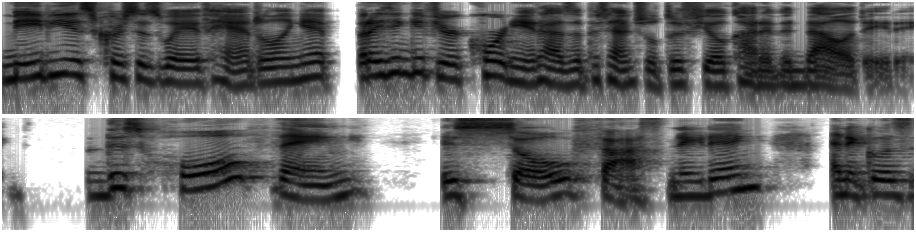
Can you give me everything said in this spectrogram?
maybe is Kris's way of handling it. But I think if you're Kourtney, it has a potential to feel kind of invalidating. This whole thing is so fascinating. And it goes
